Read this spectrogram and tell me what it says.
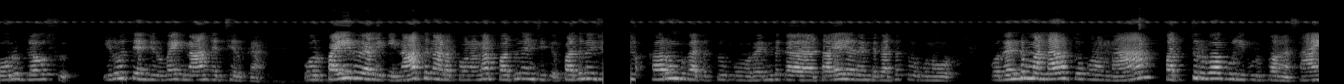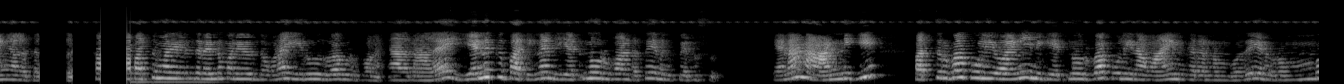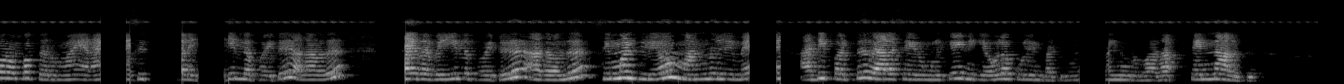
ஒரு ப்ளவுஸு இருபத்தஞ்சு ரூபாய்க்கு நான் தைச்சிருக்கேன். ஒரு பயிர் வேலைக்கு நாற்று நட போனோன்னா பதினஞ்சுக்கு பதினஞ்சு கரும்பு கத்தை தூக்கணும் ரெண்டு க தலையில் ரெண்டு கத்தை தூக்கணும். ஒரு ரெண்டு மணி நேரம் தூக்கணும்னா பத்து ரூபா கூலி கொடுப்பாங்க சாயங்காலத்தில். பத்து மணிலேருந்து ரெண்டு மணிலேருந்து தூக்கினா இருபது ரூபா கொடுப்பாங்க. அதனால எனக்கு பார்த்தீங்கன்னா இந்த எட்நூறுபான்றது எனக்கு பெருசு. ஏன்னா நான் அன்னைக்கு பத்து ரூபா கூலி வாங்கி இன்னைக்கு எட்நூறுபா கூலி நான் வாங்கிக்கிறேன்னும் போது எனக்கு ரொம்ப ரொம்ப பெருமை. ஏன்னா வெயிலில் போயிட்டு அதாவது ஆயிரம் வெயிலில் போயிட்டு அதை வந்து சிமெண்ட்லேயும் மண்ணுலேயுமே அடிபட்டு வேலை செய்கிறவங்களுக்கே இன்னைக்கு எவ்வளோ கூலின்னு பார்த்தீங்கன்னா ஐநூறுரூபா தான் பெண்ணாளுக்கு.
